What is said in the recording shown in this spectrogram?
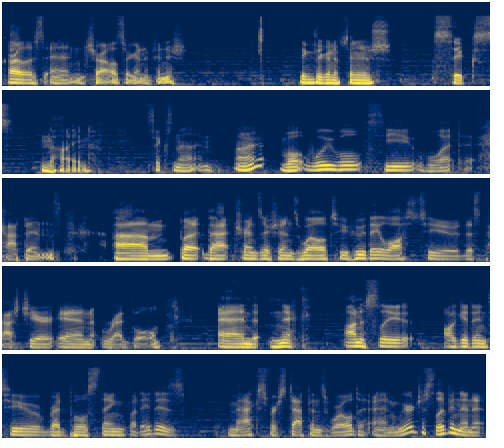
Carlos and Charles are going to finish? I think they're going to finish six nine. Six nine. All right. Well, we will see what happens. Um, but that transitions well to who they lost to this past year in Red Bull. And Nick, honestly, I'll get into Red Bull's thing, but it is Max Verstappen's world, and we're just living in it.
